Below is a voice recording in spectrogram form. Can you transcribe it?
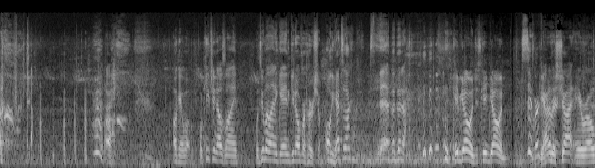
oh. My god. All right. Okay, well, we'll keep Janelle's line. We'll do my line again. Get over Herschel. Oh, you have to talk. Keep going. Just keep going. Super Get out of the shot, Arrow.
